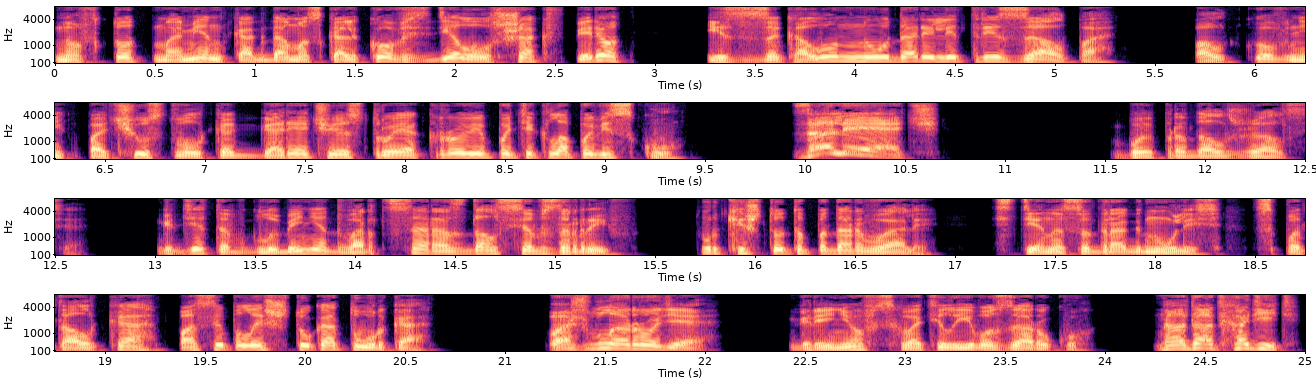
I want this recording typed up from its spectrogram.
Но в тот момент, когда Москальков сделал шаг вперед, из-за колонны ударили три залпа. Полковник почувствовал, как горячая струя крови потекла по виску. «Залечь!» Бой продолжался. Где-то в глубине дворца раздался взрыв. Турки что-то подорвали. Стены содрогнулись. С потолка посыпалась штукатурка. «Ваше благородие!» Гринев схватил его за руку. «Надо отходить!»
